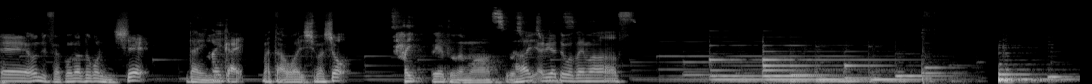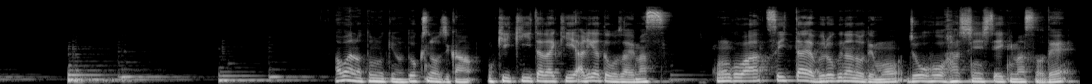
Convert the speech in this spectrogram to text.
えー本日はこんなところにして、第2回、またお会いしましょはい。ありがとうございます。う。はい、ありがとうごいざいます。阿波野智樹の読書の時間、お聞きいただきありがとうございます。今後はツイッターやブログなどでも情報を発信していきますので、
